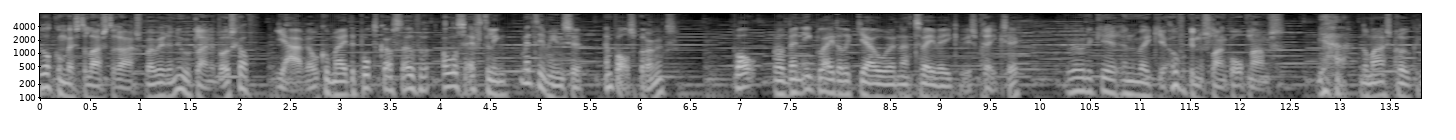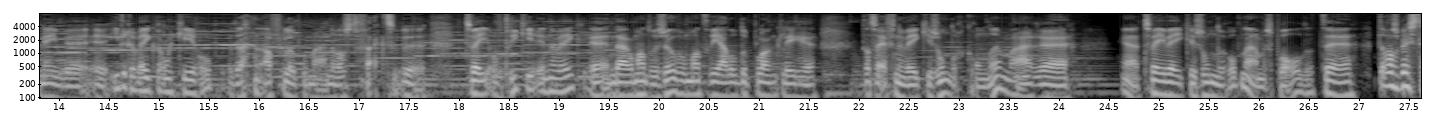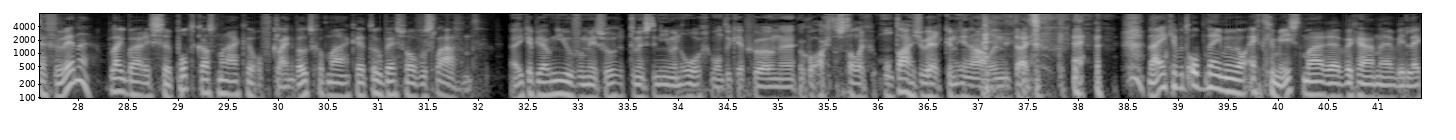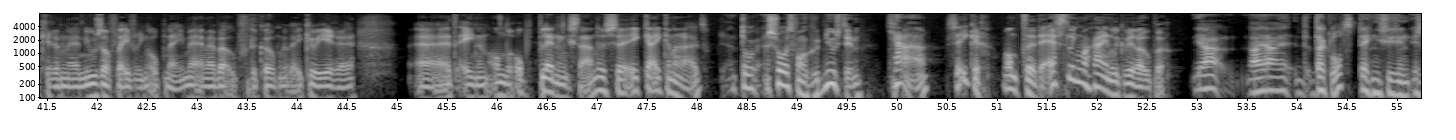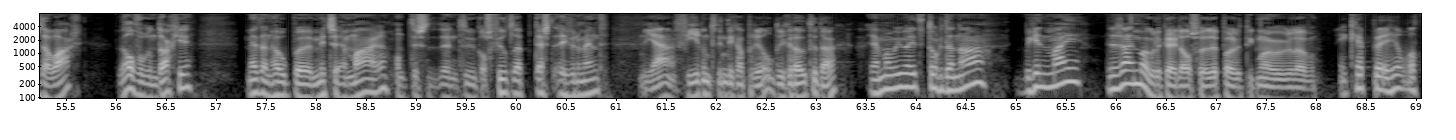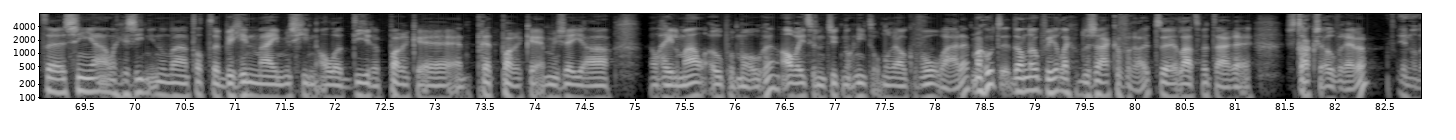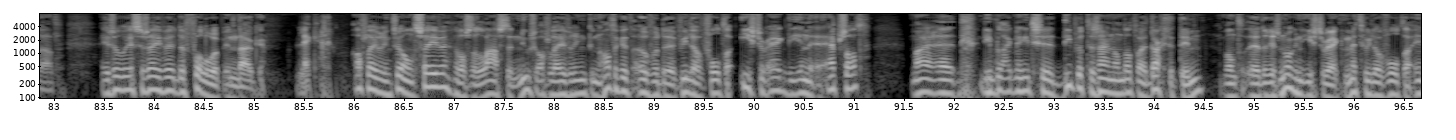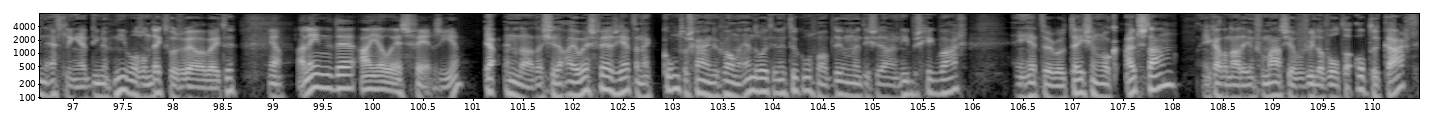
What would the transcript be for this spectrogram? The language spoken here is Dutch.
Welkom beste luisteraars bij weer een nieuwe kleine boodschap. Ja, welkom bij de podcast over alles Efteling met Tim Hinsen en Paul Sprangers. Paul, wat ben ik blij dat ik jou eh, na twee weken weer spreek, zeg. We hebben een keer een weekje over kunnen slaan qua opnames. Ja, normaal gesproken nemen we eh, iedere week wel een keer op. De afgelopen maanden was het vaak eh, twee of drie keer in de week. En daarom hadden we zoveel materiaal op de plank liggen dat we even een weekje zonder konden. Maar eh, ja, twee weken zonder opnames, Paul, dat, eh, dat was best even wennen. Blijkbaar is eh, podcast maken of kleine boodschap maken toch best wel verslavend. Nou, ik heb jou niet hoeven missen hoor, tenminste niet in mijn oor. Want ik heb gewoon eh, nog wel achterstallig montagewerk kunnen inhalen in die tijd. Nou, ik heb het opnemen wel echt gemist. Maar we gaan weer lekker een nieuwsaflevering opnemen. En we hebben ook voor de komende weken weer het een en ander op de planning staan. Dus ik kijk er naar uit. Toch een soort van goed nieuws Tim. Ja, zeker. Want eh, de Efteling mag eindelijk weer open. Ja, nou ja, dat klopt. Technisch gezien is dat waar. Wel voor een dagje. Met een hoop eh, mitsen en maren. Want het is eh, natuurlijk als Field Lab testevenement. Ja, 24 april, de grote dag. Ja, maar wie weet toch daarna, begin mei, er zijn mogelijkheden als we de politiek mogen geloven. Ik heb eh, heel wat eh, signalen gezien inderdaad dat eh, begin mei misschien alle dierenparken en pretparken en musea wel helemaal open mogen. Al weten we natuurlijk nog niet onder welke voorwaarden. Maar goed, dan lopen we heel erg op de zaken vooruit. Laten we het daar straks over hebben. Inderdaad. Hey, zullen we eerst eens even de follow-up induiken? Lekker. Aflevering 207, dat was de laatste nieuwsaflevering. Toen had ik het over de Villa Volta Easter egg die in de app zat. Maar eh, die- blijkt nog iets eh, dieper te zijn dan dat wij dachten, Tim. Want eh, er is nog een Easter egg met Villa Volta in de Efteling app die nog niet was ontdekt voor zover we weten. Ja, alleen de iOS-versie, hè? Ja, inderdaad. Als je de iOS-versie hebt, en hij komt waarschijnlijk nog wel een Android in de toekomst, maar op dit moment is hij daar nog niet beschikbaar. En je hebt de rotation lock uitstaan. En je gaat dan naar de informatie over Villa Volta op de kaart.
